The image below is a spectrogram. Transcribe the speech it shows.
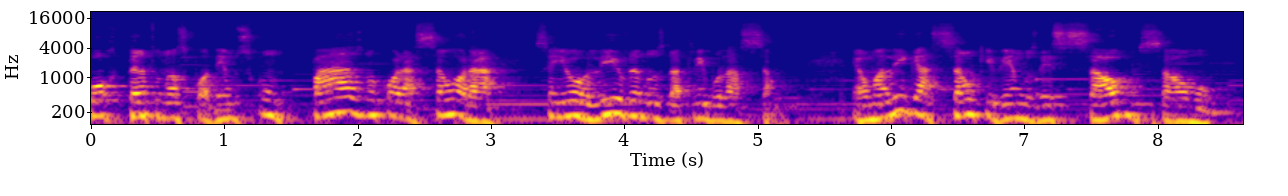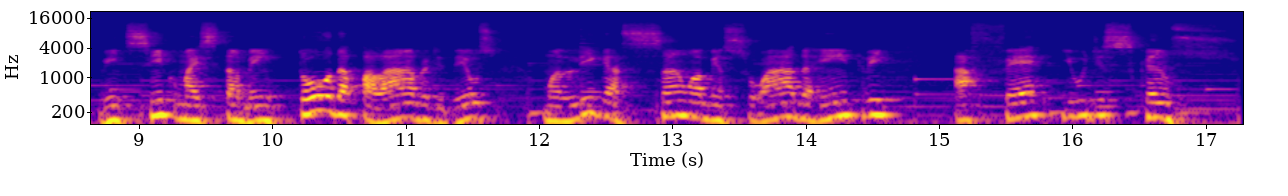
Portanto, nós podemos com paz no coração orar: Senhor, livra-nos da tribulação. É uma ligação que vemos nesse salmo, Salmo 25, mas também toda a palavra de Deus, uma ligação abençoada entre a fé e o descanso.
